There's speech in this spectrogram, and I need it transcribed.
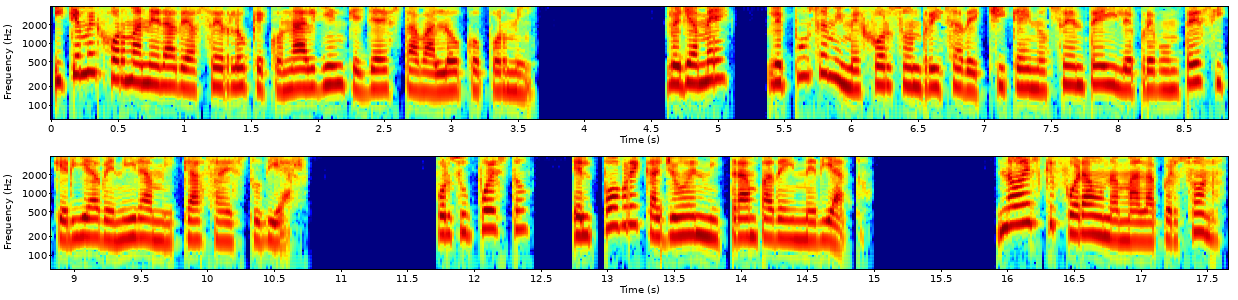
Y qué mejor manera de hacerlo que con alguien que ya estaba loco por mí. Lo llamé, le puse mi mejor sonrisa de chica inocente y le pregunté si quería venir a mi casa a estudiar. Por supuesto, el pobre cayó en mi trampa de inmediato. No es que fuera una mala persona,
